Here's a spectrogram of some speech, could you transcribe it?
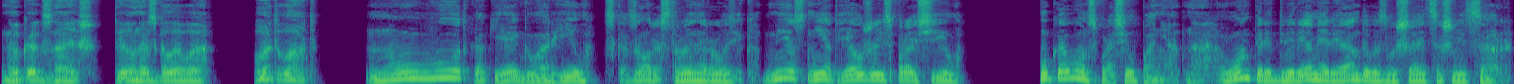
«Ну, как знаешь, ты у нас голова». «Вот-вот». «Ну вот, как я и говорил», — сказал расстроенный Розик. «Мест нет, я уже и спросил». У кого он спросил, понятно. Вон перед дверями Арианды возвышается швейцар.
